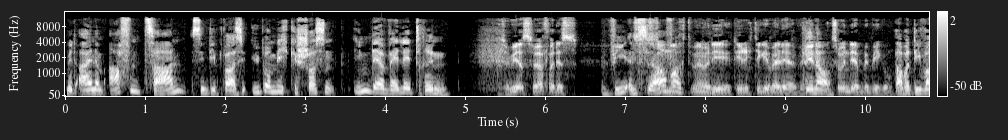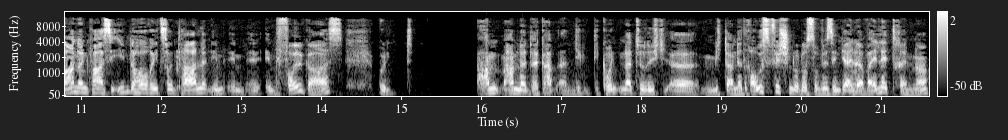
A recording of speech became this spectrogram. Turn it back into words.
Mit einem Affenzahn sind die quasi über mich geschossen in der Welle drin. Also wie ein Surfer das wie ein Surfer. So macht, wenn man die, die richtige Welle erwischt. Genau. So in der Bewegung. Aber die waren dann quasi in der Horizontalen im, im, im Vollgas und haben, haben da, die, die konnten natürlich äh, mich da nicht rausfischen oder so. Wir sind ja, ja. in der Weile drin. Ne?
